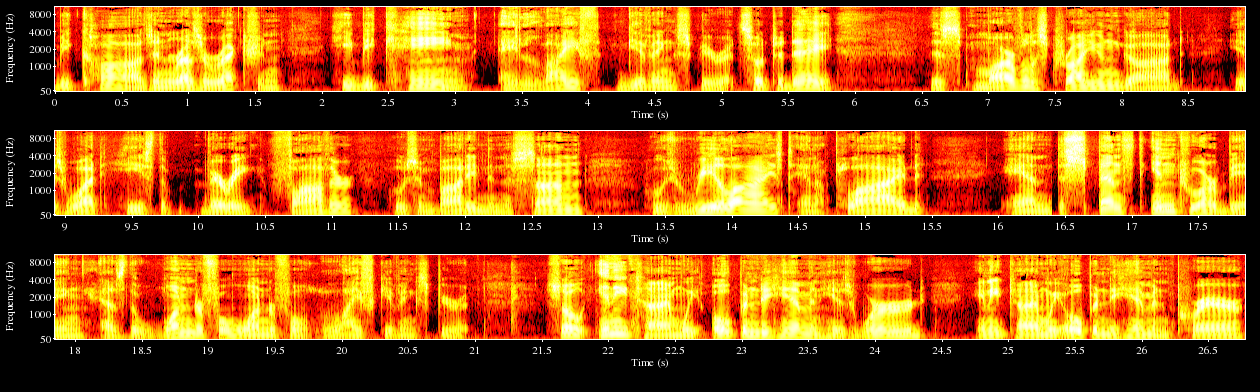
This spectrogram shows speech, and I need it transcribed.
because in resurrection, he became a life giving spirit. So today, this marvelous triune God is what? He's the very Father who's embodied in the Son, who's realized and applied and dispensed into our being as the wonderful, wonderful, life giving Spirit. So, anytime we open to Him in His Word, anytime we open to Him in prayer,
